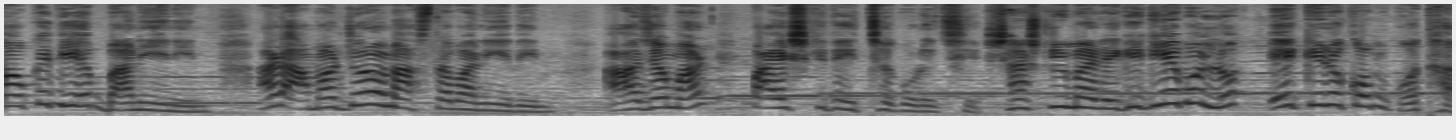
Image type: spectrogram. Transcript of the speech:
কাউকে দিয়ে বানিয়ে নিন আর আমার জন্য নাস্তা বানিয়ে দিন। আজ আমার পায়েস খেতে ইচ্ছা করেছে। শাশুড়ি মা রেগে গিয়ে বলল, এ কীরকম কথা?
